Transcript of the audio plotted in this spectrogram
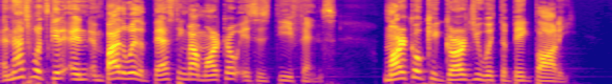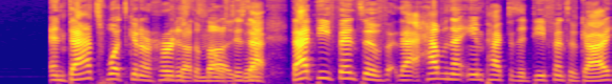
And that's what's good. And, and by the way, the best thing about Marco is his defense. Marco could guard you with the big body. And that's what's going to hurt us the size, most is yeah. that that defensive that having that impact as a defensive guy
